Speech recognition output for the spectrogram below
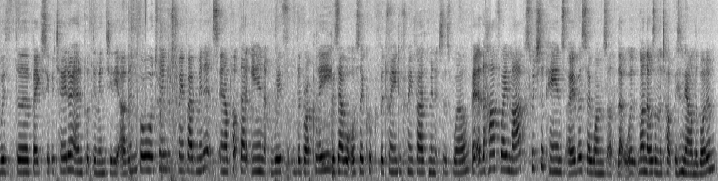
with the baked sweet potato and put them into the oven for 20 to 25 minutes. And I'll pop that in with the broccoli because that will also cook for 20 to 25 minutes as well. But at the halfway mark, switch the pans over so one's that one that was on the top is now on the bottom.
